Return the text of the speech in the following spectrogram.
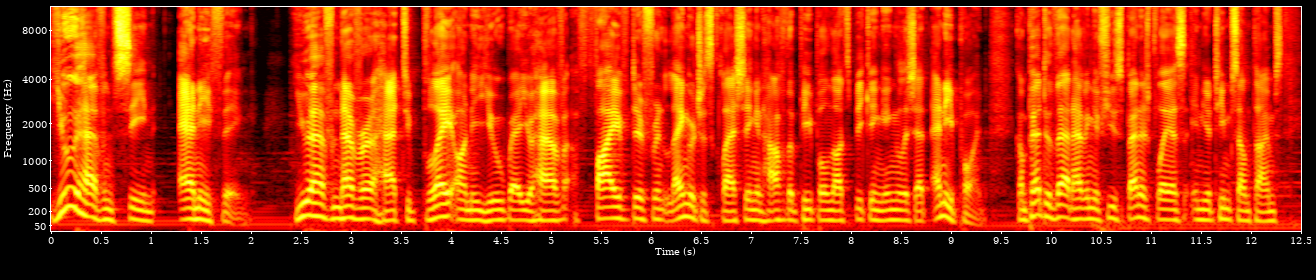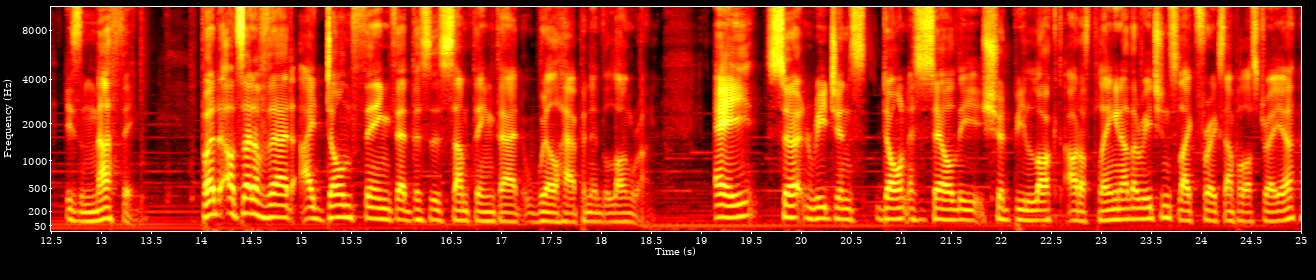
You haven't seen anything. You have never had to play on EU where you have five different languages clashing and half the people not speaking English at any point. Compared to that, having a few Spanish players in your team sometimes is nothing. But outside of that, I don't think that this is something that will happen in the long run. A, certain regions don't necessarily should be locked out of playing in other regions, like for example Australia.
